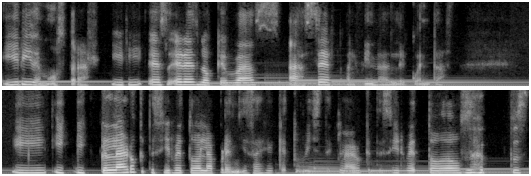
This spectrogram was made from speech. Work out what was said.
ir y demostrar, eres lo que vas a hacer al final de cuentas. Y, y, claro que te sirve todo el aprendizaje que tuviste, claro que te sirve todos tus,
